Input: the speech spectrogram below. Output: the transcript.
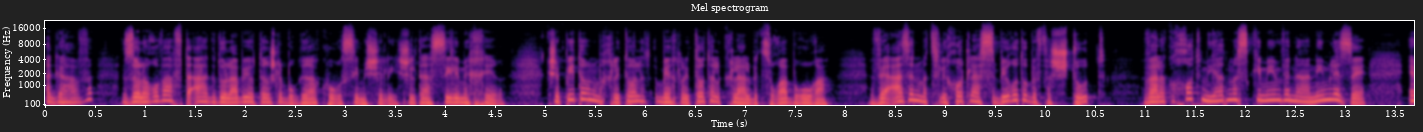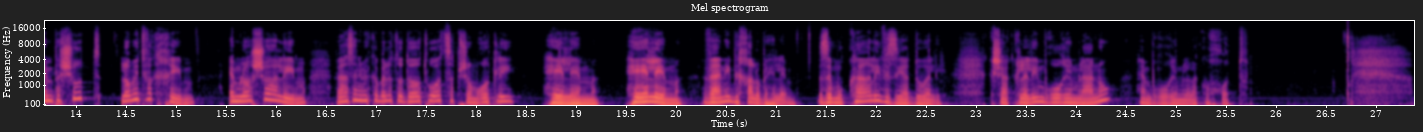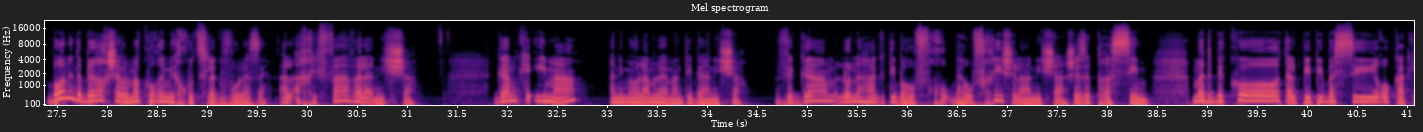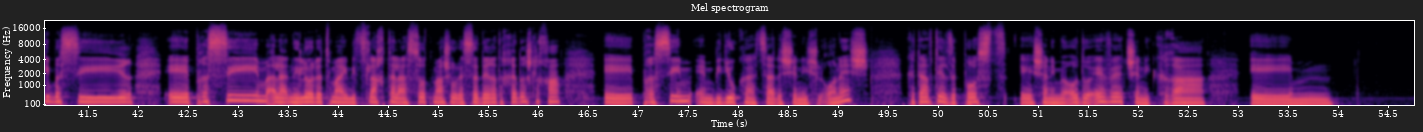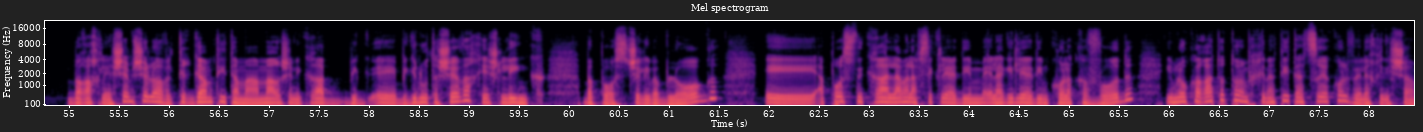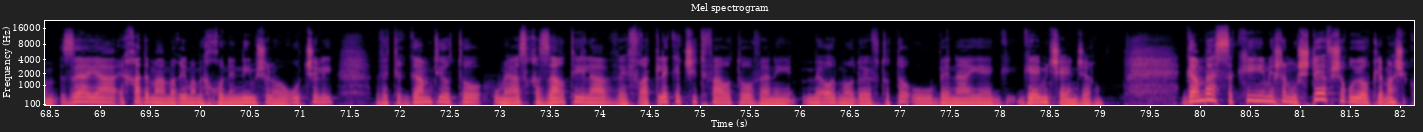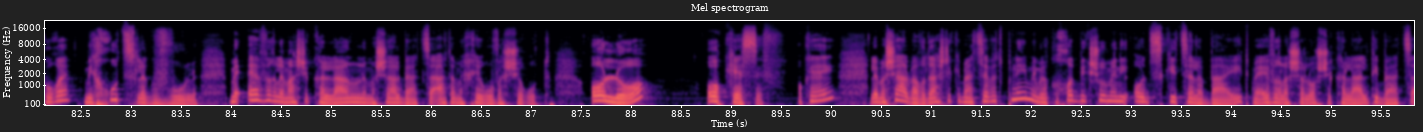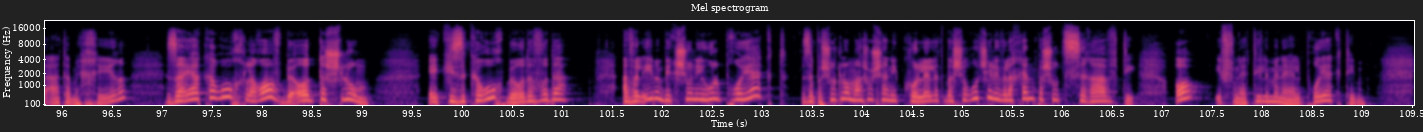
אגב, זו לרוב ההפתעה הגדולה ביותר של בוגרי הקורסים שלי, של תעשי לי מחיר. כשפתאום מחליטות, מחליטות על כלל בצורה ברורה, ואז הן מצליחות להסביר אותו בפשטות, והלקוחות מיד מסכימים ונענים לזה, הם פשוט לא מתווכחים, הם לא שואלים, ואז אני מקבלת הודעות וואטסאפ שאומרות לי, הלם, הלם, ואני בכלל לא בהלם. זה מוכר לי וזה ידוע לי. כשהכללים ברורים לנו, הם ברורים ללקוחות. בואו נדבר עכשיו על מה קורה מחוץ לגבול הזה, על אכיפה ועל ענישה. גם כאימא, אני מעולם לא האמנתי בענישה. וגם לא נהגתי בהופכו, בהופכי של הענישה, שזה פרסים. מדבקות על פיפי בסיר או קקי בסיר, אה, פרסים על אני לא יודעת מה, אם הצלחת לעשות משהו, לסדר את החדר שלך, אה, פרסים הם בדיוק הצד השני של עונש. כתבתי על זה פוסט אה, שאני מאוד אוהבת, שנקרא... אה, ברח לי השם שלו, אבל תרגמתי את המאמר שנקרא אה, בגנות השבח, יש לינק בפוסט שלי בבלוג. אה, הפוסט נקרא למה להפסיק לילדים, להגיד לילדים כל הכבוד. אם לא קראת אותו, מבחינתי תעצרי הכל ולכי לשם. זה היה אחד המאמרים המכוננים של ההורות שלי, ותרגמתי אותו, ומאז חזרתי אליו, ואפרת לקט שיתפה אותו, ואני מאוד מאוד אוהבת אותו. הוא בעיניי אה, Game Changer. גם בעסקים יש לנו שתי אפשרויות למה שקורה מחוץ לגבול, מעבר למה שכללנו למשל בהצעת המחיר ובשירות. או לא, או כסף. אוקיי? למשל, בעבודה שלי כמעצבת פנים, אם לקוחות ביקשו ממני עוד סקיצה לבית, מעבר לשלוש שכללתי בהצעת המחיר, זה היה כרוך לרוב בעוד תשלום. אה, כי זה כרוך בעוד עבודה. אבל אם הם ביקשו ניהול פרויקט, זה פשוט לא משהו שאני כוללת בשירות שלי, ולכן פשוט סירבתי. או הפניתי למנהל פרויקטים.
